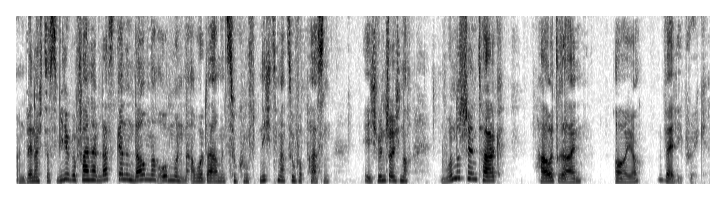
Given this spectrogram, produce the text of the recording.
Und wenn euch das Video gefallen hat, lasst gerne einen Daumen nach oben und ein Abo da, um in Zukunft nichts mehr zu verpassen. Ich wünsche euch noch einen wunderschönen Tag. Haut rein. Euer Valley Brick.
